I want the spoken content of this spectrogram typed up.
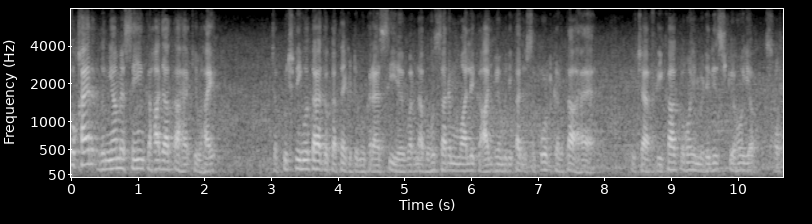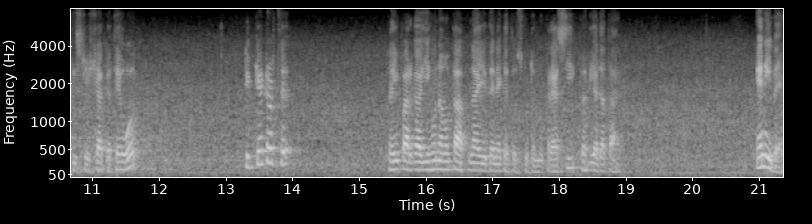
तो खैर दुनिया में सही कहा जाता है कि भाई जब कुछ नहीं होता है तो कहते हैं कि डेमोक्रेसी है वरना बहुत सारे ममालिक आज भी अमेरिका जो सपोर्ट करता है वो चाहे अफ्रीका के हों या मिडिल ईस्ट के हों या साउथ ईस्ट एशिया के थे वो डिक्टेटर थे। कहीं पर अगर ये होना होता अपना ये देने के तो उसको डेमोक्रेसी कर दिया जाता है। एनी anyway,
